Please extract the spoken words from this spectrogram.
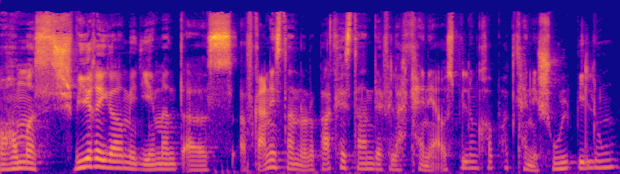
haben wir es schwieriger mit jemand aus Afghanistan oder Pakistan, der vielleicht keine Ausbildung gehabt hat, keine Schulbildung.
